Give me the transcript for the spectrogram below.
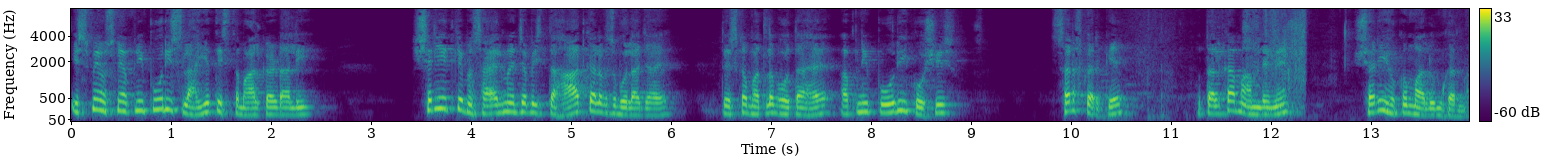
اس میں اس نے اپنی پوری صلاحیت استعمال کر ڈالی۔ شریعت کے مسائل میں جب اجتہاد کا لفظ بولا جائے تو اس کا مطلب ہوتا ہے اپنی پوری کوشش صرف کر کے متعلقہ معاملے میں شرعی حکم معلوم کرنا۔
